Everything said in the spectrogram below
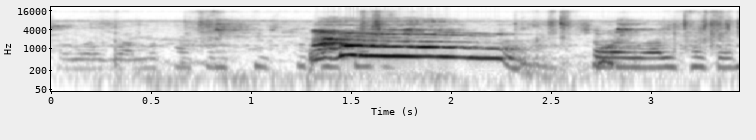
সবাই ভালো থাকেন সুস্থ থাকেন সবাই ভালো থাকেন।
